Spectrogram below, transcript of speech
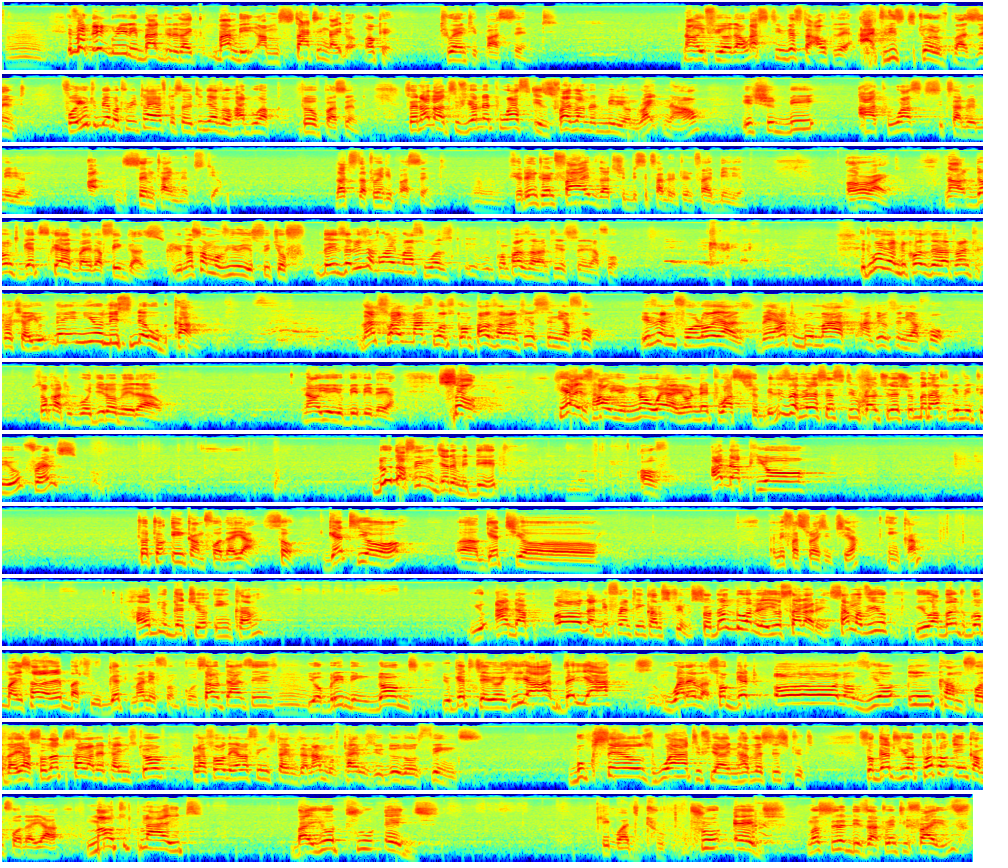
Hmm. If you're doing really badly, like Bambi, I'm starting, I don't, okay, 20%. Now, if you're the worst investor out there, at least 12%. For you to be able to retire after 17 years of hard work, 12%. So, in other words, if your net worth is 500 million right now, it should be at worst 600 million at the same time next year. That's the 20%. If you're doing 25, that should be 625 million. All right. Now, don't get scared by the figures. You know, some of you, you switch off. There's a reason why math was compulsory until senior four. It wasn't because they were trying to torture you. They knew this day would come. That's why math was compulsory until senior four. Even for lawyers, they had to do math until senior four. Soka to Gojiro Bedao. Now you, you be there. So, here is how you know where your net worth should be. This is a very sensitive calculation, but I have to give it to you, friends. Do the thing Jeremy did of add up your total income for the year. So get your, uh, get your, let me first write it here, income. How do you get your income? You add up all the different income streams. So don't do only your salary. Some of you, you are going to go by salary, but you get money from consultancies, mm. you're breeding dogs, you get here, there, whatever. So get all of your income for the year. So that's salary times 12, plus all the other things times the number of times you do those things. Book sales, what if you are in Harvest Institute? So get your total income for the year, multiply it by your true age. Keyword true. True age. Most ladies are 25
